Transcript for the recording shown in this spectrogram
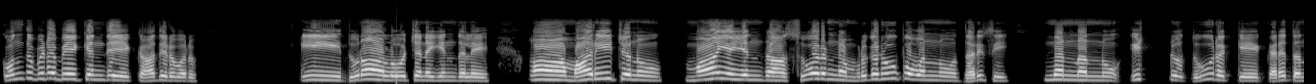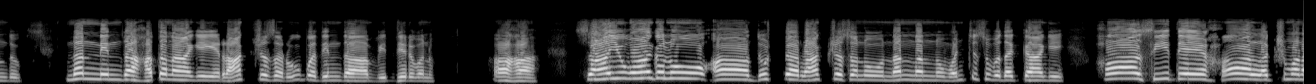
ಕೊಂದು ಬಿಡಬೇಕೆಂದೇ ಕಾದಿರುವರು. ಈ ದುರಾಲೋಚನೆಯಿಂದಲೇ ಆ ಮಾರೀಚನು ಮಾಯೆಯಿಂದ ಸುವರ್ಣ ಮೃಗರೂಪವನ್ನು ಧರಿಸಿ ನನ್ನನ್ನು ಇಷ್ಟು ದೂರಕ್ಕೆ ಕರೆತಂದು ನನ್ನಿಂದ ಹತನಾಗಿ ರಾಕ್ಷಸ ರೂಪದಿಂದ ಬಿದ್ದಿರುವನು. ಆಹಾ ಸಾಯುವಾಗಲೂ ಆ ದುಷ್ಟ ರಾಕ್ಷಸನು ನನ್ನನ್ನು ವಂಚಿಸುವುದಕ್ಕಾಗಿ, ಹಾ ಸೀತೆ, ಹಾ ಲಕ್ಷ್ಮಣ,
